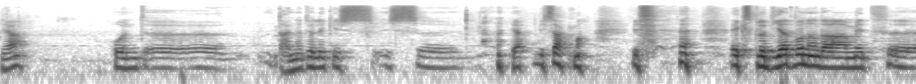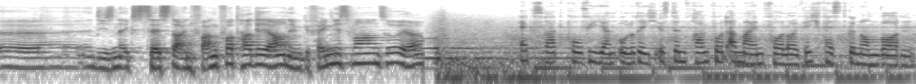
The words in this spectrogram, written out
Ja. Und äh, dann natürlich ist, ist äh, ja, wie sagt man, ist explodiert, wo er da mit äh, diesen Exzess da in Frankfurt hatte, ja, und im Gefängnis war und so, ja. Ex-Radprofi Jan Ulrich ist in Frankfurt am Main vorläufig festgenommen worden.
